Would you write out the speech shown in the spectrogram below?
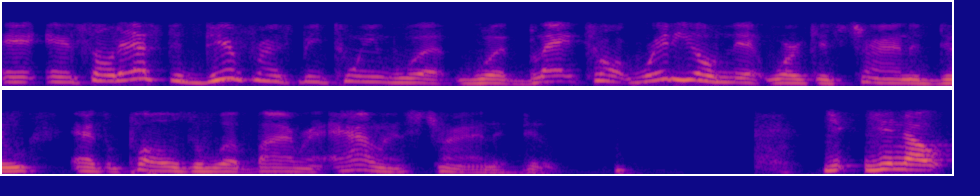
And, and so that's the difference between what, what Black Talk Radio Network is trying to do as opposed to what Byron Allen's trying to do. You, you know,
